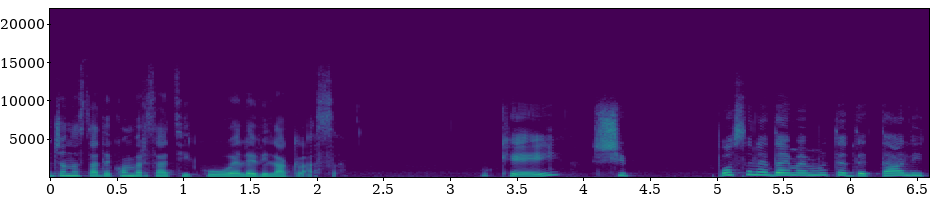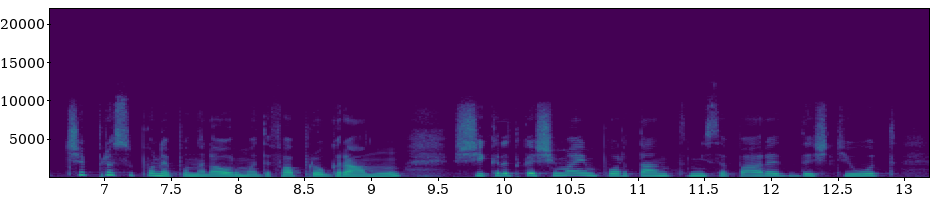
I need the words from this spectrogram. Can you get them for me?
genul ăsta de conversații cu elevii la clasă. Ok. Și Poți să ne dai mai multe detalii ce presupune până la urmă, de fapt, programul și cred că și mai important mi se pare de știut uh,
